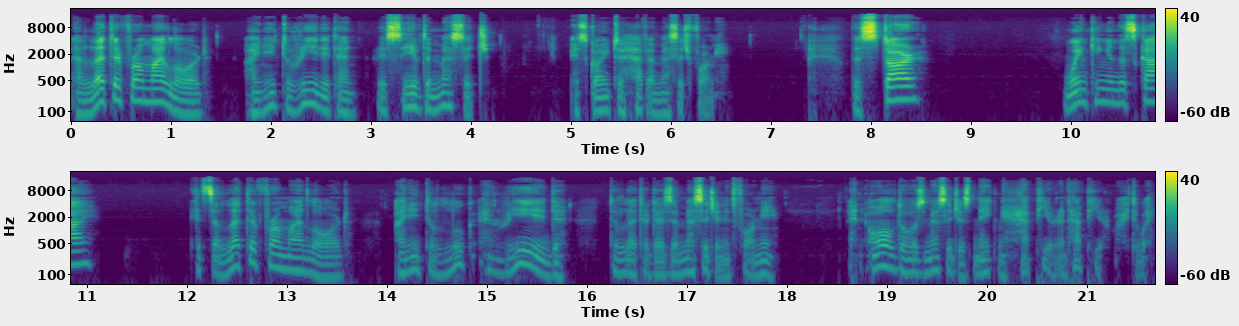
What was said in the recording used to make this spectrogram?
a letter from my Lord. I need to read it and receive the message it's going to have a message for me. The star winking in the sky, it's a letter from my Lord. I need to look and read the letter. There's a message in it for me. And all those messages make me happier and happier, by the way.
